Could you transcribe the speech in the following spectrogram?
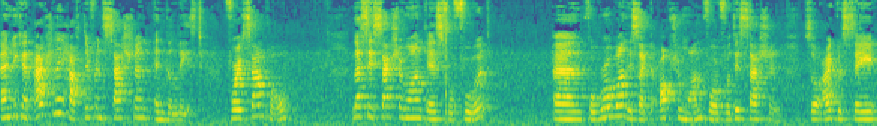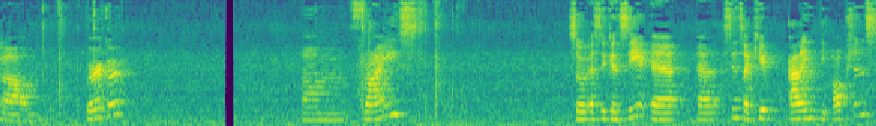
and you can actually have different section in the list. For example, let's say section one is for food, and for row one it's like the option one for, for this session. So I could say um, burger, um, fries. So as you can see, uh, uh, since I keep adding the options,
